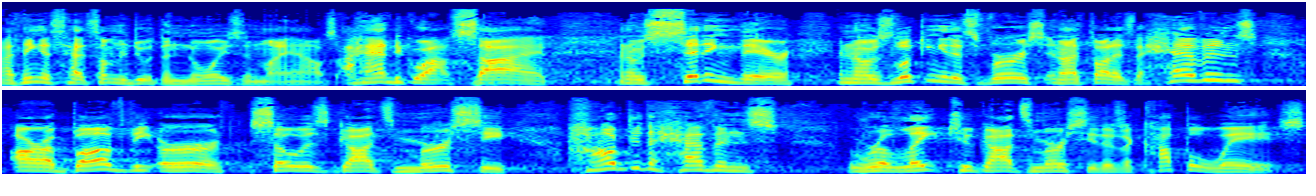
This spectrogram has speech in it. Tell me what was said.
I think it's had something to do with the noise in my house. I had to go outside and I was sitting there and I was looking at this verse and I thought, as the heavens are above the earth, so is God's mercy. How do the heavens relate to God's mercy, there's a couple ways.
